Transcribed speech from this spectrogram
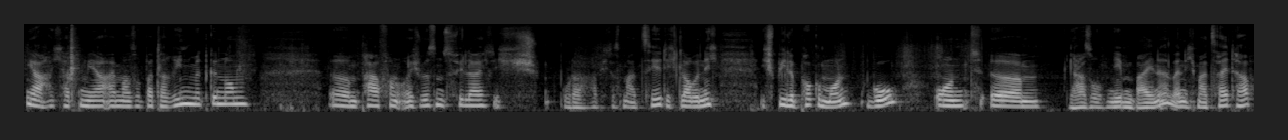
Ja, ich habe mir einmal so Batterien mitgenommen. Äh, ein paar von euch wissen es vielleicht. Ich, oder habe ich das mal erzählt? Ich glaube nicht. Ich spiele Pokémon Go und ähm, ja, so nebenbei, ne, wenn ich mal Zeit habe.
